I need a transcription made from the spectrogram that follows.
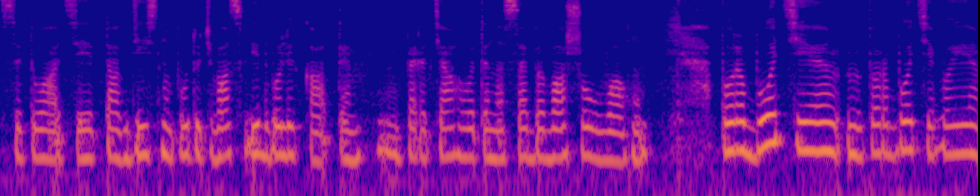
ситуації. Так, дійсно будуть вас відволікати, перетягувати на себе вашу увагу. По роботі, по роботі ви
